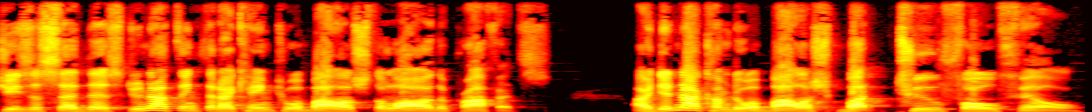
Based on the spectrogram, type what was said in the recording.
Jesus said this Do not think that I came to abolish the law of the prophets. I did not come to abolish, but to fulfill.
